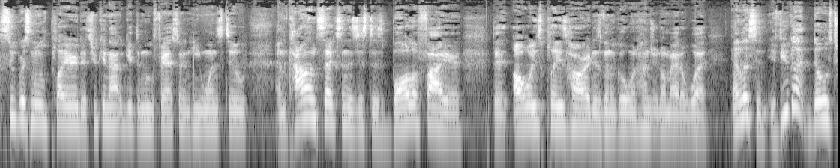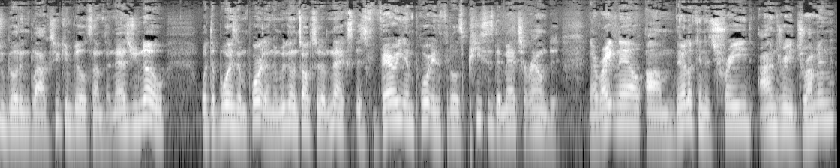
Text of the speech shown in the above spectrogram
super smooth player that you cannot get to move faster than he wants to. And Colin Sexton is just this ball of fire that always plays hard and is going to go 100 no matter what. And listen, if you got those two building blocks, you can build something. As you know, with the boys in Portland, and we're going to talk to them next, it's very important for those pieces that match around it. Now, right now, um, they're looking to trade Andre Drummond.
